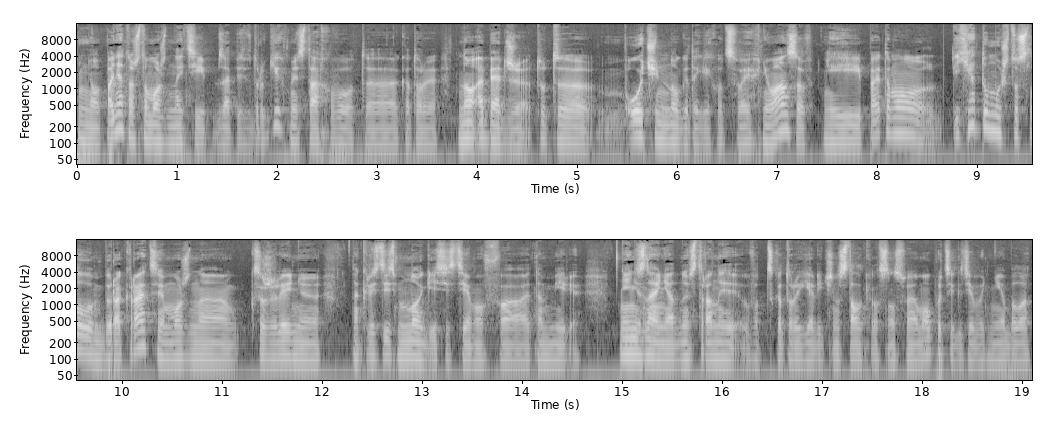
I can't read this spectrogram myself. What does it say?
Ну, понятно, что можно найти запись в других местах, вот, э, которые... Но, опять же, тут э, очень много таких вот своих нюансов. И поэтому я думаю, что словом бюрократия можно, к сожалению, окрестить многие системы в э, этом мире. Я не знаю ни одной страны, вот, с которой я лично сталкивался на своем опыте, где бы не, было,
